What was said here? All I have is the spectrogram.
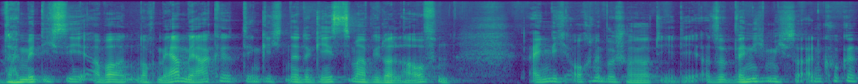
damit ich sie aber noch mehr merke, denke ich, na, dann gehst du mal wieder laufen. Eigentlich auch eine bescheuerte Idee. Also wenn ich mich so angucke,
